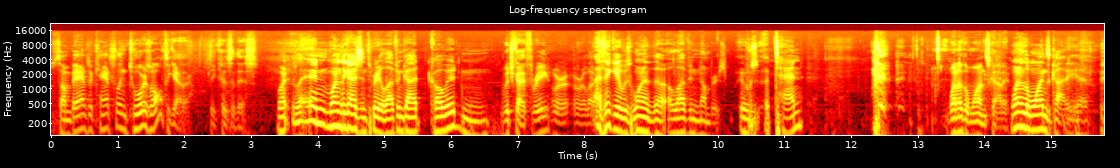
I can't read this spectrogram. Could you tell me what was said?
Some bands are canceling tours altogether because of this. one, and one of the guys in 311 got COVID, and Which guy, three or, or eleven? I think it was one of the 11 numbers. It was a 10. One of the ones got it. One of the ones got it. Yeah.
